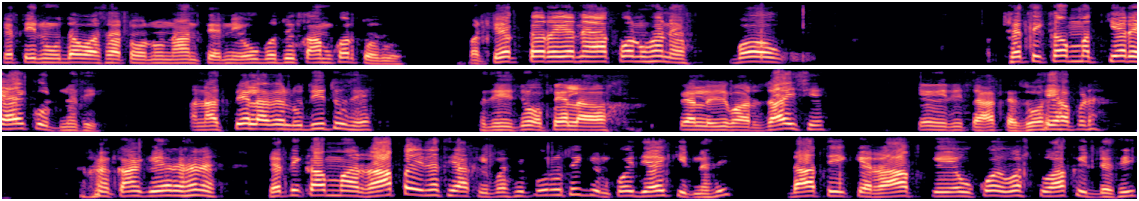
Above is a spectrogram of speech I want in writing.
ખેતીનું, દવા છાંટવાનું, નાન તેની એવું બધું કામ કરતો જ હોય. પણ ટ્રેક્ટર એને હાંકવાનું છે ને, બહુ ખેતી કામમાં ક્યારેય હાંક્યું જ નથી. અને આજ પેલા વહેલું દીધું છે. હજી જો પેલા પહેલી વાર જાય છે. કેવી રીતે હાકે જોઈએ આપણે કારણ કે એને છે ને, ખેતી કામમાં રાપે નથી આખી. પછી પૂરું થઈ ગયું ને કોઈ દી હાકી જ નથી. દાંતી કે રાપ કે એવું કોઈ વસ્તુ હાકી જ નથી.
